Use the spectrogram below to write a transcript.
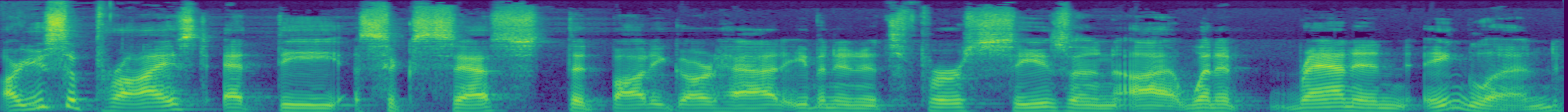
Are you surprised at the success that Bodyguard had, even in its first season? Uh, when it ran in England,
